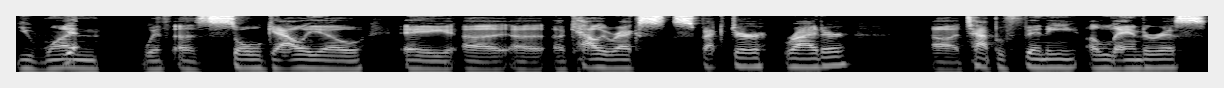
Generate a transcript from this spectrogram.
You won with a Solgaleo, a uh, a, a Calyrex Spectre rider, uh, Tapu Fini, a Landorus,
